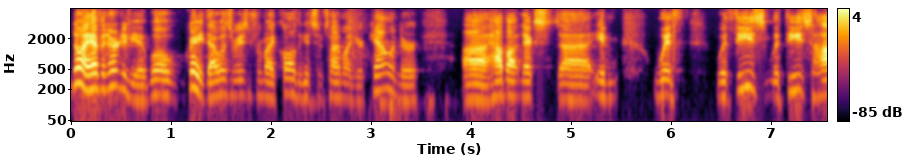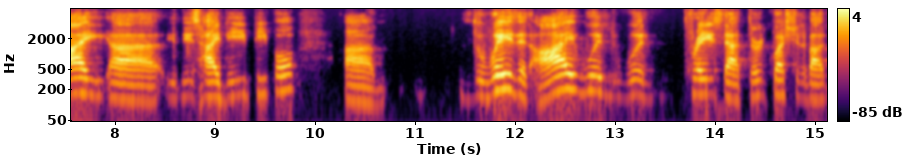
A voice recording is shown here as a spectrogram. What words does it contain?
No, I haven't heard of you. Well, great. That was the reason for my call to get some time on your calendar. Uh, how about next uh, in with with these with these high uh, these high D people? Um, the way that I would would phrase that third question about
